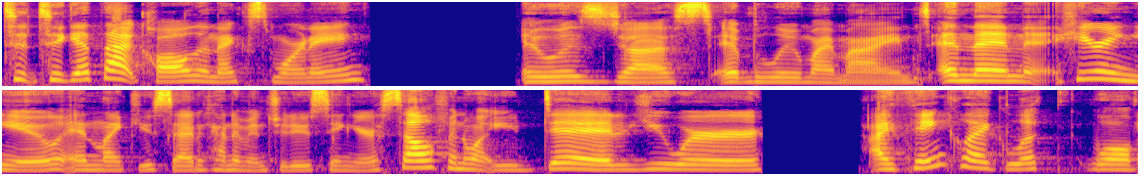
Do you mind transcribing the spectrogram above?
to, to get that call the next morning, it was just it blew my mind and then hearing you and like you said kind of introducing yourself and what you did you were i think like look well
